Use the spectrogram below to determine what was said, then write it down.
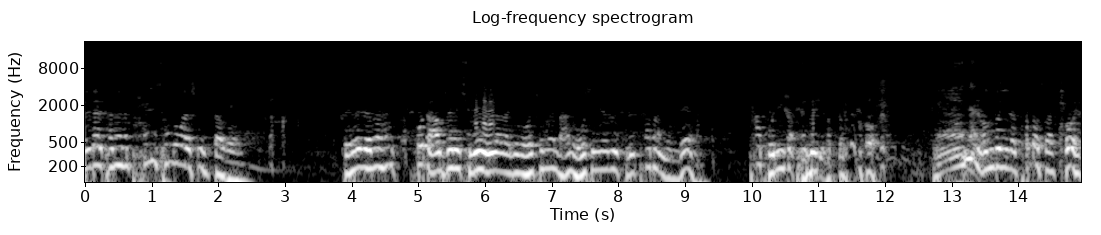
줄잘 타면 빨리 성공할 수 있다고. 그래서 저는 한곧 아홉 살에 줄에 올라가지고 얼추면 만 50년을 줄을 타봤는데 타 보니까 별볼일 없더라고. 맨날 엉덩이가 터졌었고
